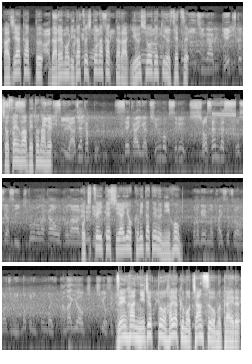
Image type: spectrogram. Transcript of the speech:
アジアカップ誰も離脱してなかったら優勝できる説。初戦はベトナム。落ち着いて試合を組み立てる日本。前半20分早くもチャンスを迎える。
